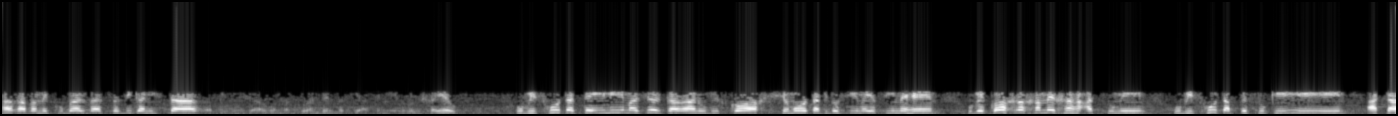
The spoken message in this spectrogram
הרב המקובל והצדיק הנסתר ובזכות התהילים אשר קראנו בכוח שמות הקדושים היוצאים מהם ובכוח רחמך העצומים ובזכות הפסוקים אתה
